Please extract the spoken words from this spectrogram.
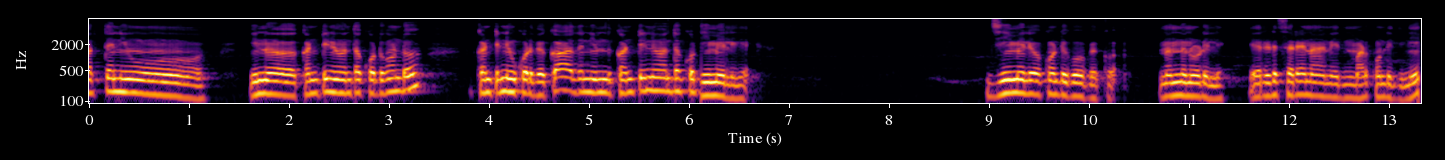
ಮತ್ತೆ ನೀವು ಇನ್ನು ಕಂಟಿನ್ಯೂ ಅಂತ ಕೊಟ್ಕೊಂಡು ಕಂಟಿನ್ಯೂ ಕೊಡಬೇಕು. ಅದು ನಿಮ್ಮದು ಕಂಟಿನ್ಯೂ ಅಂತ ಕೊಟ್ಟು ಇಮೇಲಿಗೆ ಜಿಮೇಲ್ ಅಕೌಂಟಿಗೆ ಹೋಗ್ಬೇಕು. ನಂದು ನೋಡಿಲ್ಲಿ, ಎರಡು ಸರಿ ನಾನು ಇದನ್ನ ಮಾಡ್ಕೊಂಡಿದ್ದೀನಿ.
